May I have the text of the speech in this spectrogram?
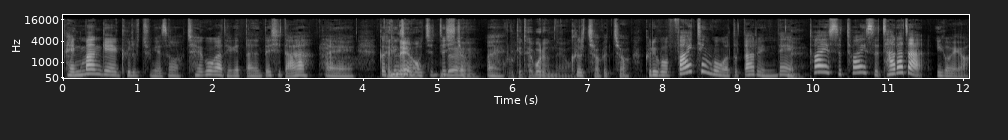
100만 개의 그룹 중에서 최고가 되겠다는 뜻이다. 네. 그렇게 됐네요. 굉장히 멋진 뜻이죠. 네. 네. 그렇게 돼 버렸네요. 그렇죠, 그렇죠. 그리고 파이팅 구호가 또 따로 있는데 네. 트와이스, 트와이스 잘하자 이거예요.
